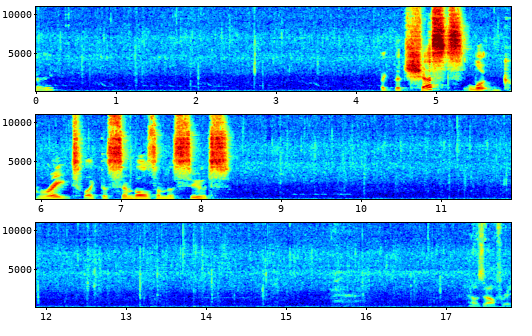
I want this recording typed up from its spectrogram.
Okay. Like the chests look great, like the symbols and the suits. How's Alfred?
